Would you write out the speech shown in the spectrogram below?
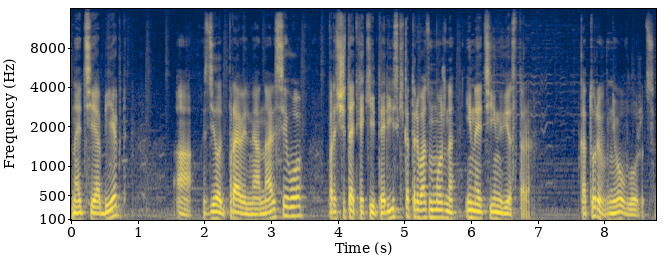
найти объект, а, сделать правильный анализ его, просчитать какие-то риски, которые возможно, и найти инвестора, который в него вложится.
